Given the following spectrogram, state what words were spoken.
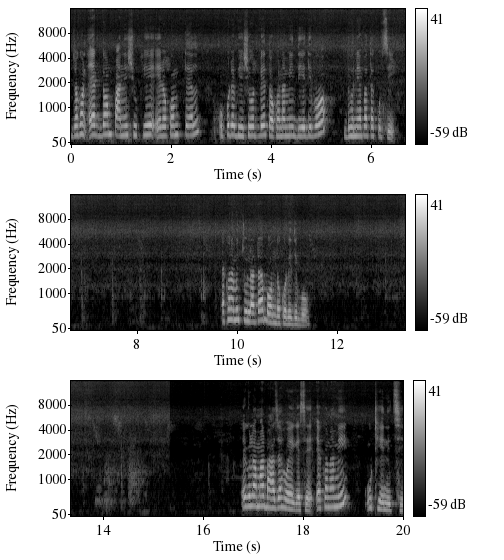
যখন একদম পানি শুকিয়ে এরকম তেল উপরে ভেসে উঠবে, তখন আমি দিয়ে দিব ধনিয়া পাতা কুচি। এখন আমি চুলাটা বন্ধ করে দিব। এগুলো আমার ভাজা হয়ে গেছে। এখন আমি উঠিয়ে নিচ্ছি।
